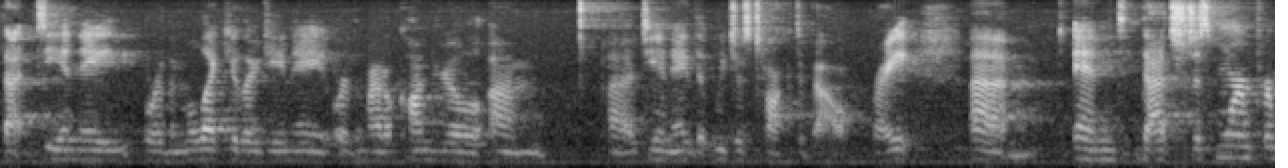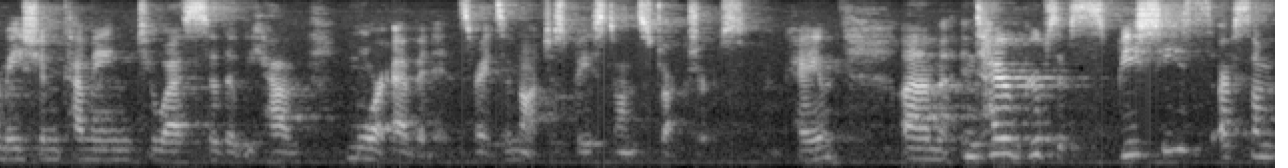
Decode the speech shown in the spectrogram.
that DNA or the molecular DNA or the mitochondrial um, uh, DNA that we just talked about, right? Um, and that's just more information coming to us so that we have more evidence, right? So not just based on structures. Okay, um, entire groups of species are some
